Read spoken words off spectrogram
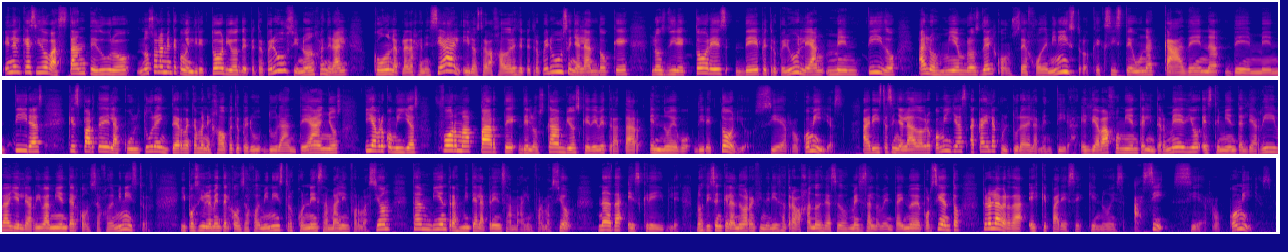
en el que ha sido bastante duro, no solamente con el directorio de Petroperú, sino en general con la plana gerencial y los trabajadores de Petroperú, señalando que los directores de Petroperú le han mentido a los miembros del Consejo de Ministros, que existe una cadena de mentiras que es parte de la cultura interna que ha manejado Petroperú durante años y abro comillas, forma parte de los cambios que debe tratar el nuevo directorio, cierro comillas. Arista señalado, abro comillas, acá hay la cultura de la mentira. El de abajo miente al intermedio, este miente al de arriba y el de arriba miente al Consejo de Ministros. Y posiblemente el Consejo de Ministros, con esa mala información, también transmite a la prensa mala información. Nada es creíble. Nos dicen que la nueva refinería está trabajando desde hace dos meses al 99%, pero la verdad es que parece que no es así. Cierro comillas.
